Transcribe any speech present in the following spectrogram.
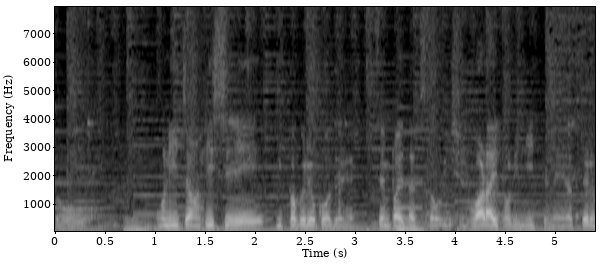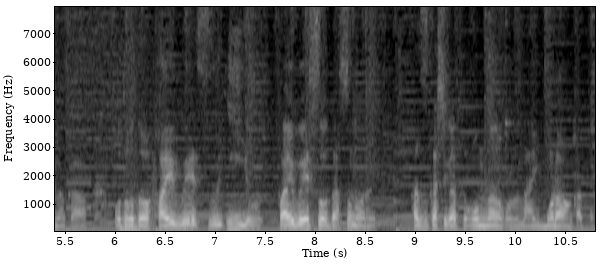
そううんお兄ちゃんは必死に一泊旅行で先輩たちと一緒に笑い取りに行ってね、やってる中、弟は 5SE を、5S を出すのに恥ずかしがって女の子の LINE もらわんかった。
